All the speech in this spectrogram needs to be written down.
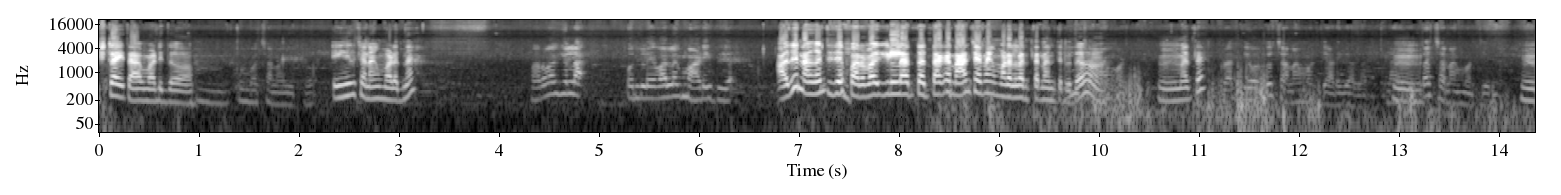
ಇಷ್ಟ ಆಯ್ತಾ ಮಾಡಿದ್ದು? ತುಂಬ ಚೆನ್ನಾಗಿತ್ತು. ಹೆಂಗಿದೆ ಚೆನ್ನಾಗಿ ಮಾಡಿದ್ನ? ಪರವಾಗಿಲ್ಲ ಒಂದು ಲೆವೆಲಾಗಿ ಮಾಡಿದೀಯ? ಅದೇ ನಂಗಂತಿದೆ ಪರವಾಗಿಲ್ಲ ಅಂತಂದಾಗ ನಾನು ಚೆನ್ನಾಗಿ ಮಾಡಲ್ಲ ಅಂತ ಅಂತಿರೋದು ಹ್ಞೂ ಮತ್ತೆ? ಪ್ರತಿಯೊಂದು ಚೆನ್ನಾಗಿ ಮಾಡ್ತೀವಿ ಅಡುಗೆ ಎಲ್ಲ. ಚೆನ್ನಾಗಿ ಮಾಡ್ತೀನಿ. ಹ್ಞೂ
